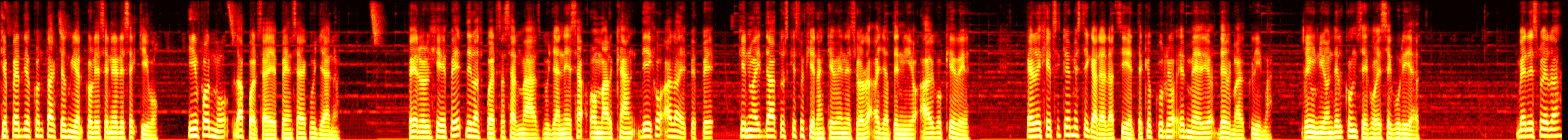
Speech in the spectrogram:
que perdió contacto el miércoles en el Esequibo, informó la Fuerza de Defensa de Guyana. Pero el jefe de las Fuerzas Armadas guyanesa, Omar Khan, dijo a la EPP que no hay datos que sugieran que Venezuela haya tenido algo que ver. El ejército investigará el accidente que ocurrió en medio del mal clima. Reunión del Consejo de Seguridad. Venezuela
